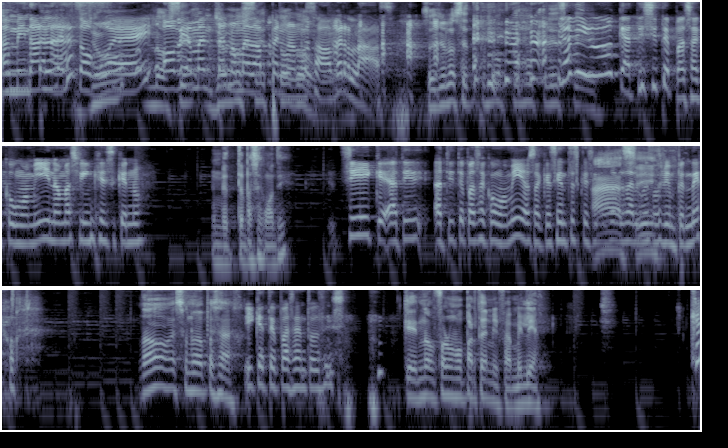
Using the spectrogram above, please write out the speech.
a mi intelecto, güey. sé, Obviamente no me da pena no saberlas. O sea, yo lo sé. ¿Cómo, cómo crees Yo digo que a ti sí te pasa como a mí y nada más finges que no. ¿Te pasa como a ti? Sí, que a ti, a ti te pasa como a mí, o sea, que sientes que si no Ah, sabes algo estás bien pendejo. No, eso no me pasa. ¿Y qué te pasa entonces? Que no formo parte de mi familia. ¿Qué?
